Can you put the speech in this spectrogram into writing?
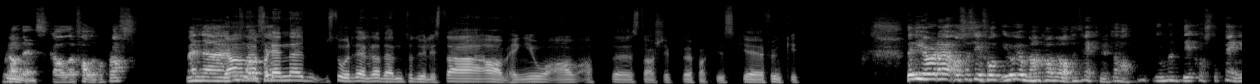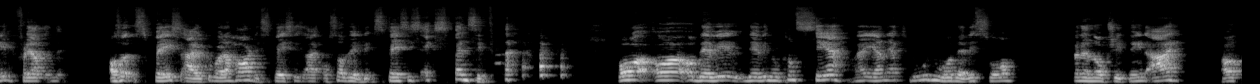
hvordan Mm. den skal falle på plass. Men eh, Ja, nei, for den, eh, Store deler av den to do-lista avhenger jo av at eh, Starship faktisk funker. Den gjør det, og så sier folk jo, jo, men han kan jo alltid trekke den ut av hatten. Jo, men det koster penger. fordi at altså, Space er jo ikke bare hard, space is er også veldig Space is expensive. og og, og det, vi, det vi nå kan se, og igjen, jeg tror noe av det vi så med denne oppskytingen, er at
